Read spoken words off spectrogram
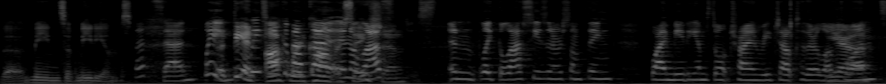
the means of mediums. That's sad. Wait, did we talk about that in a last, in like the last season or something? Why mediums don't try and reach out to their loved Yeah. ones?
